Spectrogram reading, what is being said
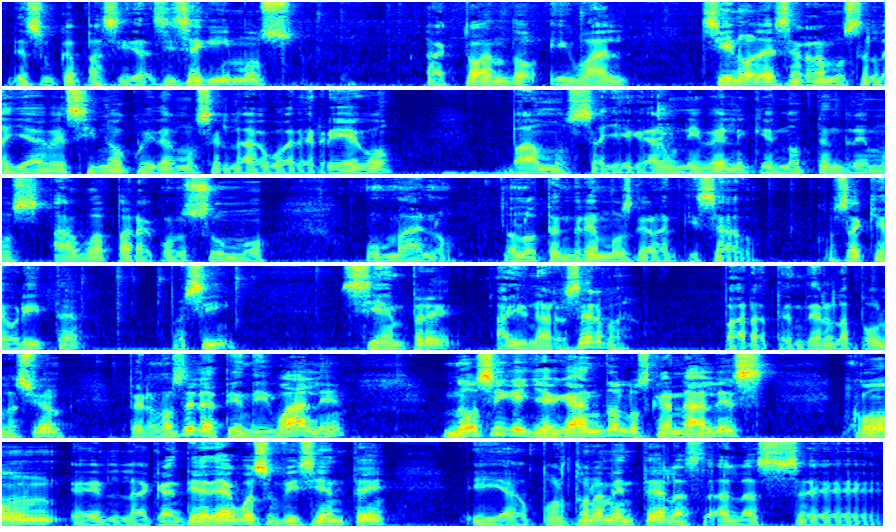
de su capacidad. Si seguimos actuando igual, si no le cerramos la llave, si no cuidamos el agua de riego, vamos a llegar a un nivel en que no tendremos agua para consumo humano, no lo tendremos garantizado. Cosa que ahorita, pues sí, siempre hay una reserva para atender a la población, pero no se le atiende igual, ¿eh? No sigue llegando los canales con eh, la cantidad de agua suficiente y oportunamente a las, a las, eh,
